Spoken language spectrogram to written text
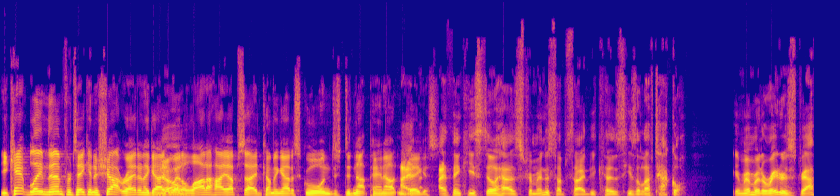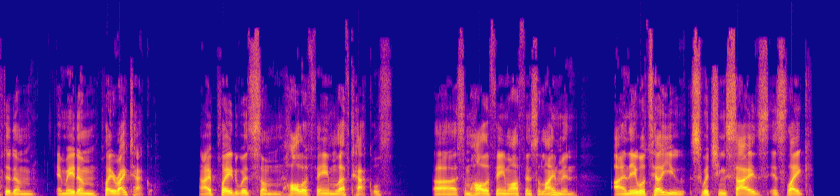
you can't blame them for taking a shot, right, on a guy no. who had a lot of high upside coming out of school and just did not pan out in I, Vegas. I think he still has tremendous upside because he's a left tackle. You remember the Raiders drafted him and made him play right tackle. Now, I played with some Hall of Fame left tackles, uh, some Hall of Fame offensive linemen, uh, and they will tell you switching sides. It's like,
